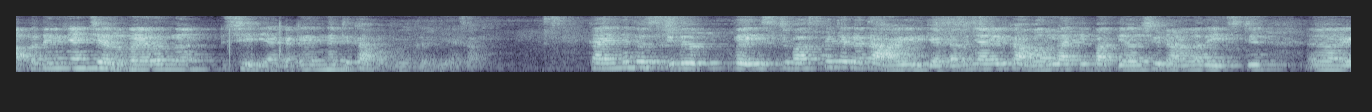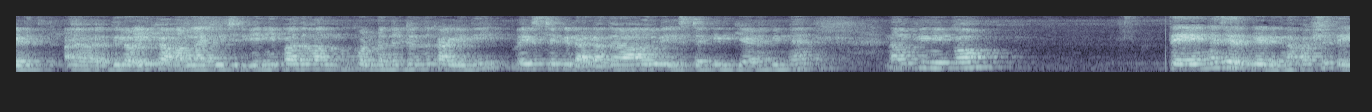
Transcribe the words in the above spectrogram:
അപ്പത്തേനും ഞാൻ ചെറുപയർ ഒന്ന് ശരിയാക്കട്ടെ. എന്നിട്ട് കപ്പപ്പുഴുക്ക് റെഡിയാക്കാം. കഴിഞ്ഞ ദിവസം ഇത് വേസ്റ്റ് ബാസ്ക്കറ്റ് ഒക്കെ താഴെ ഇരിക്കട്ടെ അപ്പൊ ഞാനൊരു കവറിലാക്കി ഇപ്പൊ അത്യാവശ്യം ഇടാനുള്ള വേസ്റ്റ് ഇതിലോ ഈ കവറിലാക്കി വെച്ചിരിക്കുക ഇനിയിപ്പോ അത് വന്ന് കൊണ്ടുവന്നിട്ട് ഒന്ന് കഴുകി വേസ്റ്റ് ഒക്കെ ഇടാലോ. അത് ആ ഒരു വേസ്റ്റ് ഒക്കെ ഇരിക്കുകയാണ്. പിന്നെ നമുക്ക് ഇനിയിപ്പോ തേങ്ങ ചേർക്ക എടുക്കണം. പക്ഷെ തേ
